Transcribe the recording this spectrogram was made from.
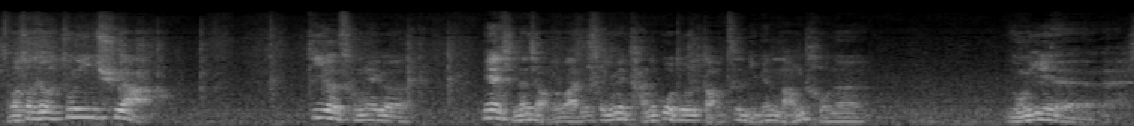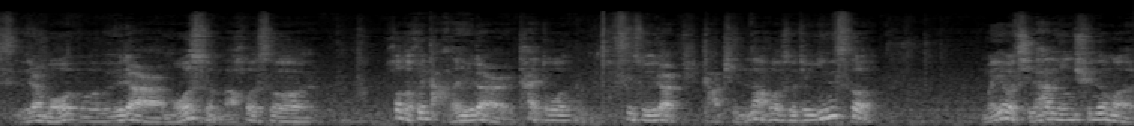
怎么说就是中音区啊？第一个从那个练琴的角度吧，就是因为弹的过多，导致里面的榔头呢容易有点磨有点磨损吧，或者说或者会打的有点太多，次数有点打平了，或者说就音色没有其他的音区那么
